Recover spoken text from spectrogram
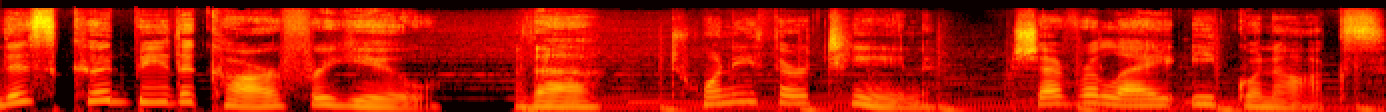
This could be the car for you. The 2013 Chevrolet Equinox.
